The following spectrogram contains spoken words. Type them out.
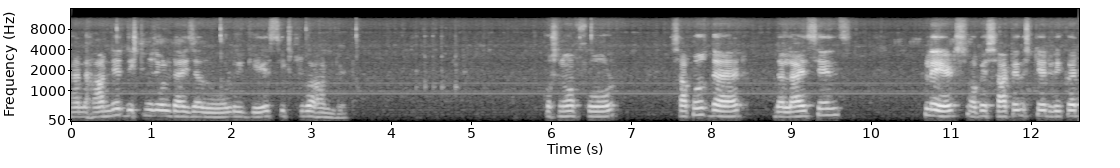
and 100 distinguishable dice are rolled, we get 60 by 100. Question number 4. Suppose that the license plates of a certain state require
